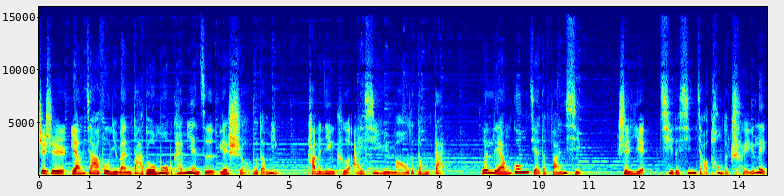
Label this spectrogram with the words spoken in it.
只是良家妇女们大多抹不开面子，也舍不得命，她们宁可爱惜羽毛的等待，温良恭俭的反省，深夜气得心绞痛的垂泪，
